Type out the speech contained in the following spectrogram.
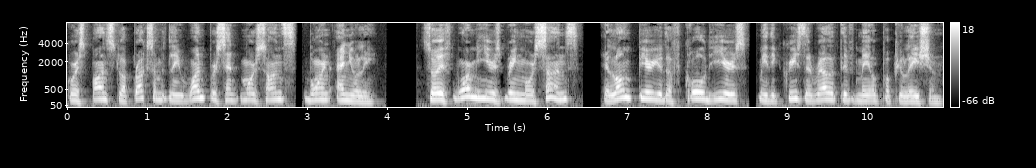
corresponds to approximately 1% more sons born annually. So if warm years bring more sons, a long period of cold years may decrease the relative male population.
